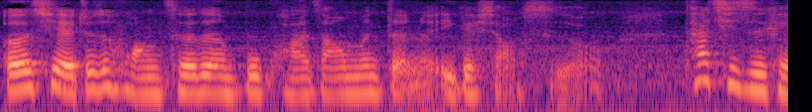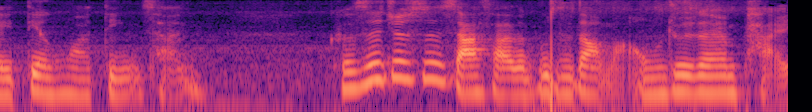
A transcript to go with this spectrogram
而且就是黄车真的不夸张，我们等了一个小时哦。他其实可以电话订餐，可是就是傻傻的不知道嘛，我们就在那排。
